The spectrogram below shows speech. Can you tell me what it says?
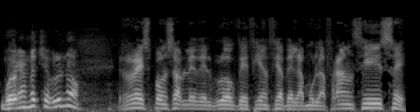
Buenas noches, Bruno. Responsable del blog de ciencia de la Mula Francis, eh,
